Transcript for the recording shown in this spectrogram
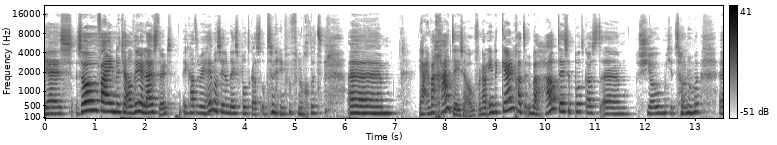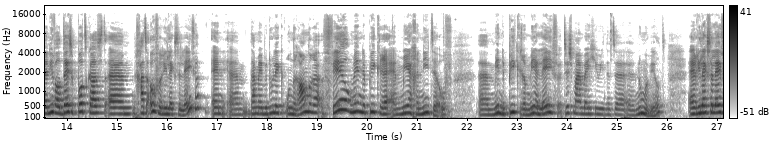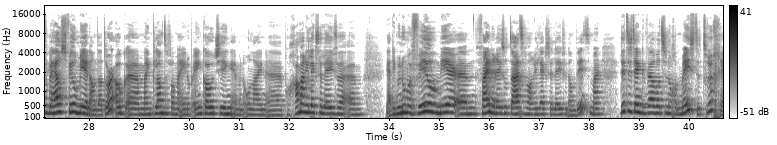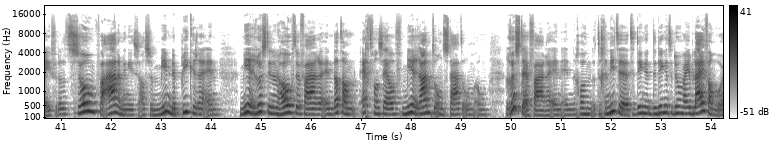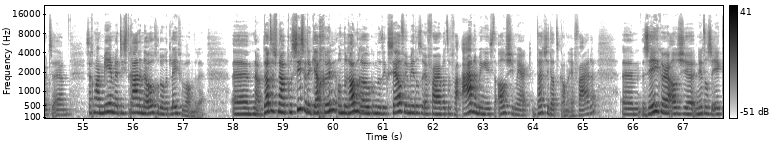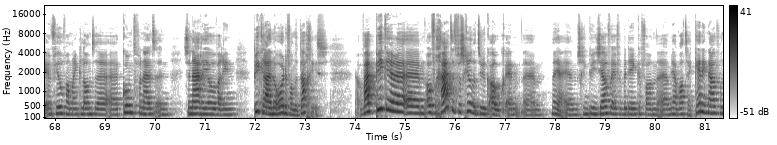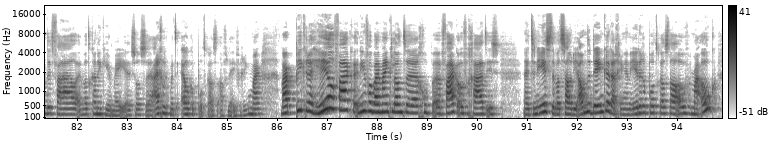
Yes, zo fijn dat je alweer luistert. Ik had er weer helemaal zin om deze podcast op te nemen vanochtend. Ehm, ja, en waar gaat deze over? Nou, in de kern gaat überhaupt deze podcast, ehm, show moet je het zo noemen. in ieder geval, deze podcast um, gaat over relaxed leven. En daarmee bedoel ik onder andere veel minder piekeren en meer genieten. Of minder piekeren, meer leven. Het is maar een beetje hoe je het uh, noemen wilt. En relaxed leven behelst veel meer dan dat hoor. Ook mijn klanten van mijn 1 op 1 coaching en mijn online programma Relaxed Leven. Um, ja, die benoemen veel meer um, fijne resultaten van relaxed leven dan dit. Maar dit is denk ik wel wat ze nog het meeste teruggeven. Dat het zo'n verademing is als ze minder piekeren en meer rust in hun hoofd ervaren. En dat dan echt vanzelf meer ruimte ontstaat om, om rust te ervaren. En, en gewoon te genieten, te dingen, de dingen te doen waar je blij van wordt. Uh, zeg maar meer met die stralende ogen door het leven wandelen. Ehm, nou, dat is nou precies wat ik jou gun. Onder andere ook omdat ik zelf inmiddels ervaar wat een verademing is als je merkt dat je dat kan ervaren. Um, zeker als je, net als ik en veel van mijn klanten, uh, komt vanuit een scenario waarin piekeren aan de orde van de dag is. Nou, waar piekeren um, over gaat, het verschilt natuurlijk ook. En um, nou ja, uh, misschien kun je zelf even bedenken van, um, ja, wat herken ik nou van dit verhaal en wat kan ik hiermee? Uh, zoals uh, eigenlijk met elke podcastaflevering. Maar waar piekeren heel vaak, in ieder geval bij mijn klantengroep, vaak over gaat, is nou, ten eerste, wat zou die ander denken? Daar ging een eerdere podcast al over. Maar ook,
